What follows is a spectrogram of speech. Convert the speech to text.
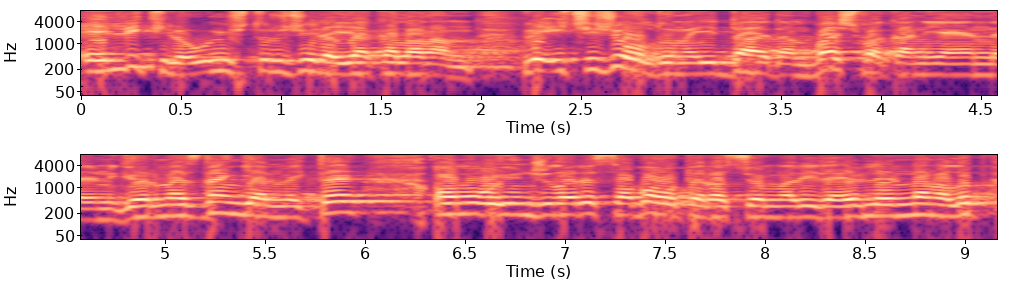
50 kilo uyuşturucuyla yakalanan ve içici olduğunu iddia eden başbakan yeğenlerini görmezden gelmekte ama oyuncuları sabah operasyonlarıyla evlerinden alıp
